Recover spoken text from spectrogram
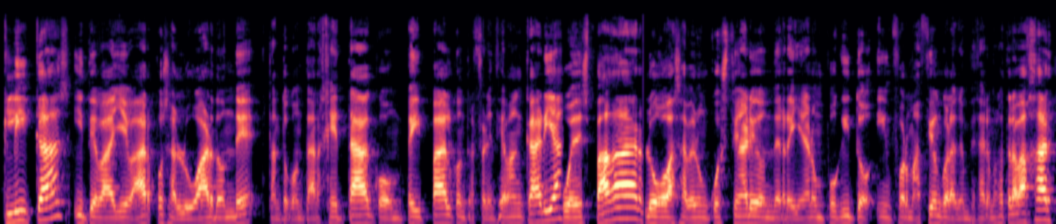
clicas y te va a llevar pues al lugar donde, tanto con tarjeta, con PayPal, con transferencia bancaria, puedes pagar, luego vas a ver un cuestionario donde rellenar un poquito información con la que empezaremos a trabajar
